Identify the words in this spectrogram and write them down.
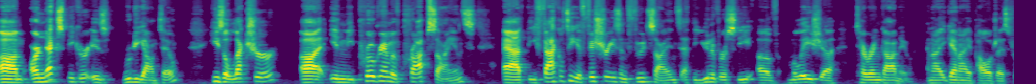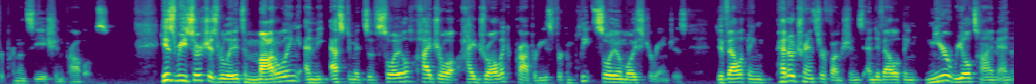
Um, our next speaker is Rudiyanto. He's a lecturer uh, in the program of crop science at the Faculty of Fisheries and Food Science at the University of Malaysia, Terengganu. And I, again, I apologize for pronunciation problems. His research is related to modeling and the estimates of soil hydro hydraulic properties for complete soil moisture ranges, developing pedotransfer functions, and developing near real time and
